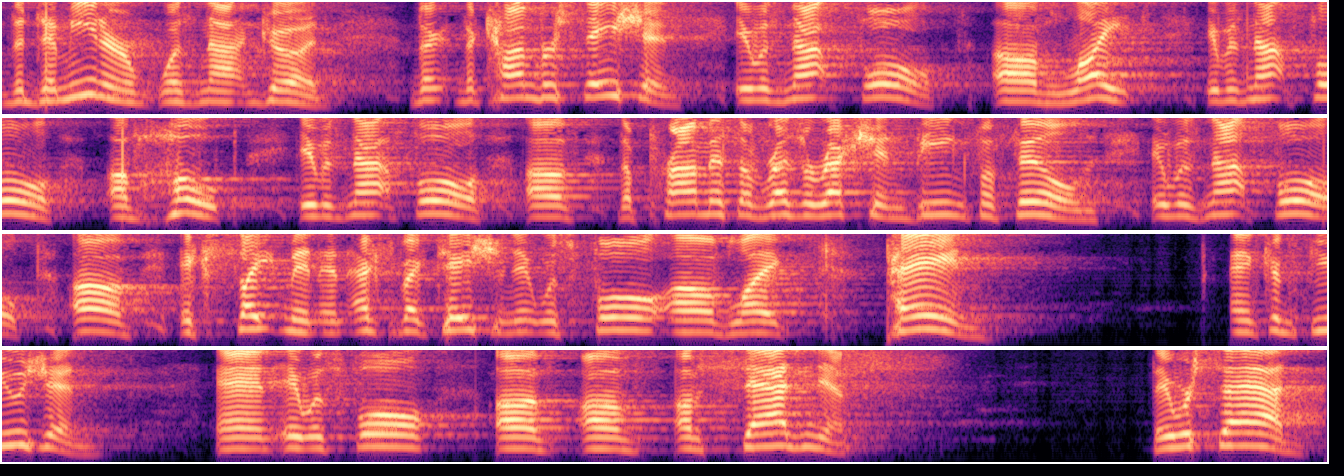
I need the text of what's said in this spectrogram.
the demeanor was not good. The, the conversation, it was not full of light. It was not full of hope. It was not full of the promise of resurrection being fulfilled. It was not full of excitement and expectation. It was full of like pain and confusion. And it was full of, of, of sadness. They were sad.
